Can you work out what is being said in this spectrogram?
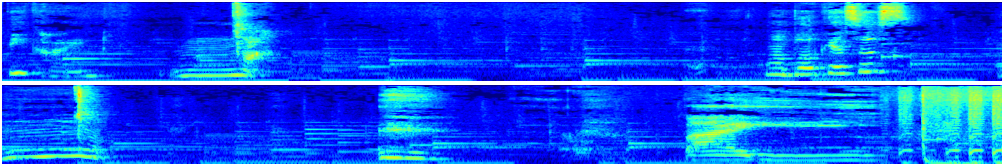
be kind. Mwah. Want blow kisses? Mwah. Bye.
